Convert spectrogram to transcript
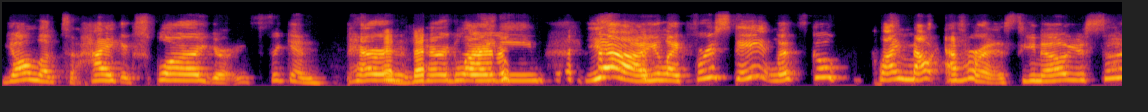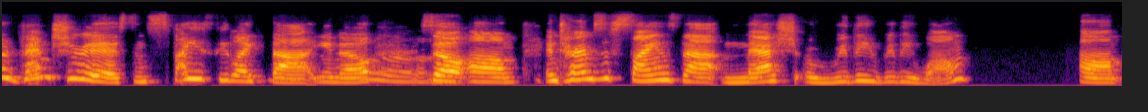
y'all love to hike, explore, you're freaking para- paragliding. yeah, you're like, first date, let's go climb Mount Everest, you know, you're so adventurous and spicy like that, you know. Yeah. So um in terms of signs that mesh really, really well, um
